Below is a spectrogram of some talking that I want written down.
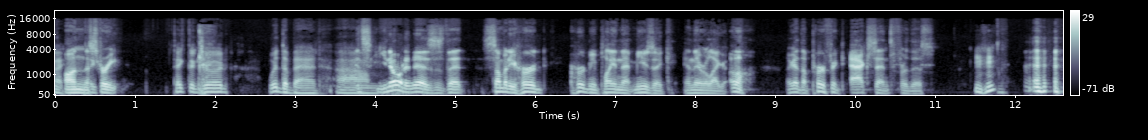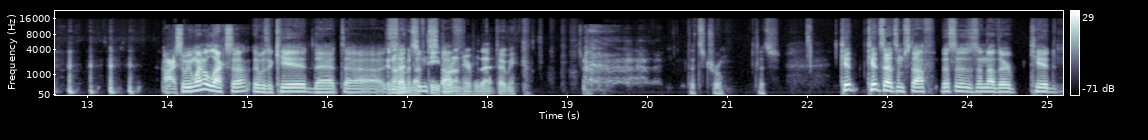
Hey, on the take- street. Take the good with the bad. Um, It's you know what it is is that somebody heard heard me playing that music and they were like, "Oh, I got the perfect accent for this." I All right, so we went Alexa. There was a kid that uh, We don't said have enough some teeth stuff. around here for that, Toby. That's true. That's kid. Kid said some stuff. This is another kid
